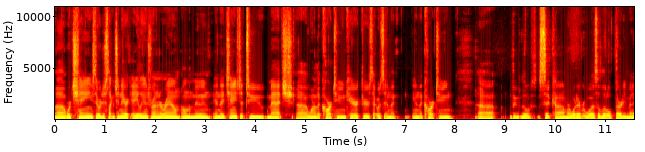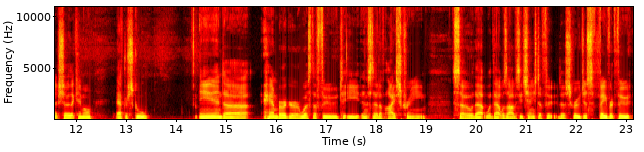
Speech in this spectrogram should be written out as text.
uh, were changed. They were just like generic aliens running around on the moon, and they changed it to match uh, one of the cartoon characters that was in the in the cartoon, uh, the little sitcom or whatever it was, a little thirty minute show that came on after school. And uh, hamburger was the food to eat instead of ice cream. So that that was obviously changed to food, Scrooge's favorite food,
